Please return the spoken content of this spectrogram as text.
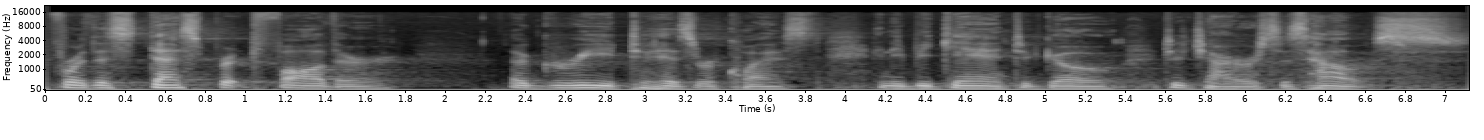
for this desperate father, agreed to his request and he began to go to Jairus' house.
